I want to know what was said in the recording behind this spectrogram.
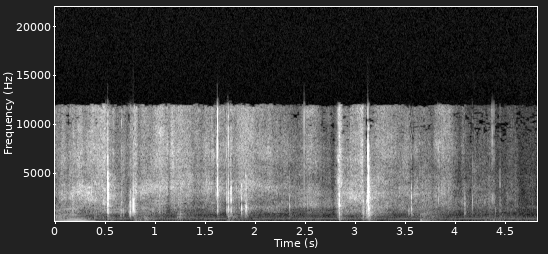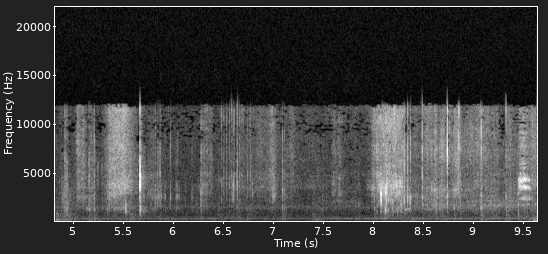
One. Two.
